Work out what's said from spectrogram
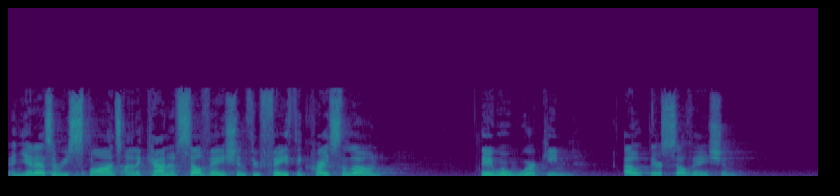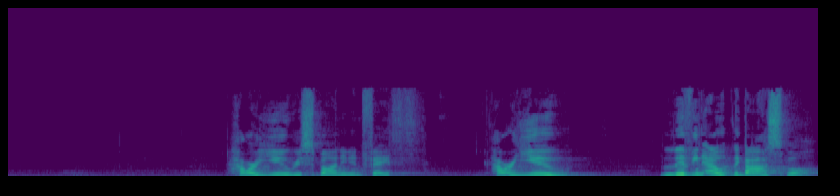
And yet, as a response, on account of salvation through faith in Christ alone, they were working out their salvation. How are you responding in faith? How are you living out the gospel?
